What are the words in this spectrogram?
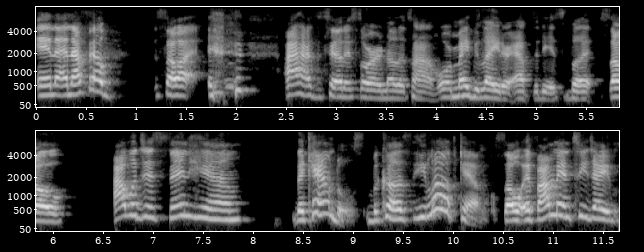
and and I felt so I I have to tell this story another time or maybe later after this. But so I would just send him the candles because he loved candles. So if I'm in TJ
